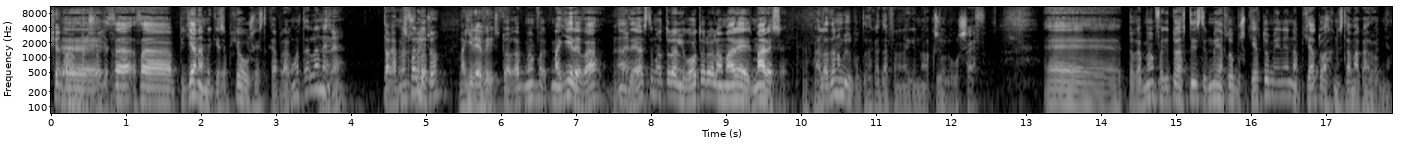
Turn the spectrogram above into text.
Ποιο είναι το αγαπημένο σου Ε, φαγητό. θα, θα πηγαίναμε και σε πιο ουσιαστικά πράγματα, αλλά ναι. ναι. Το αγαπημένο σου Ασφαλώς. φαγητό; Μαγειρεύεις; Το αγαπημένο φα- Μαγείρευα Ναι. ένα διάστημα, τώρα λιγότερο, αλλά μ' αρέ- μ' άρεσε. Αλλά δεν νομίζω ποτέ θα κατάφερα να γίνω αξιόλογος σεφ. Ε, το αγαπημένο φαγητό αυτή τη στιγμή, αυτό που σκέφτομαι, είναι ένα πιάτο αχνηστά μακαρόνια.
